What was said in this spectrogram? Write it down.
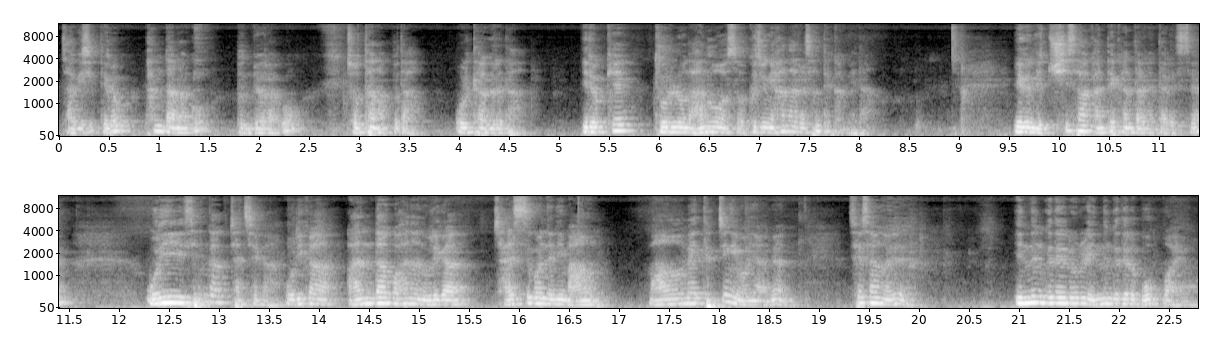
자기식대로 판단하고 분별하고 좋다 나쁘다 옳다 그르다 이렇게 둘로 나누어서 그 중에 하나를 선택합니다. 이걸 이제 취사 간택한다는 다 그랬어요. 우리 생각 자체가 우리가 안다고 하는 우리가 잘 쓰고 있는 이 마음 마음의 특징이 뭐냐면 세상을 있는 그대로를 있는 그대로 못 봐요.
